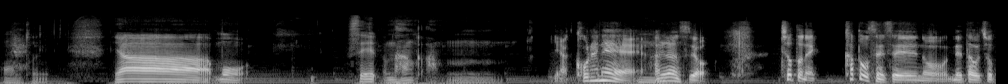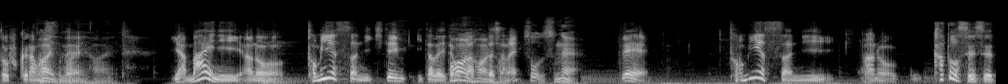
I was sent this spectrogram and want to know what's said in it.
本当に。いやー、もう、せ、なんか、うん。いや、これね、うん、あれなんですよ。ちょっとね、加藤先生のネタをちょっと膨らますね。はいはいはい。いや、前に、あの、うん、富安さんに来ていただいたことあったじゃない？はいはいはい、そうですね。で、富安さんに、あの、加藤先生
